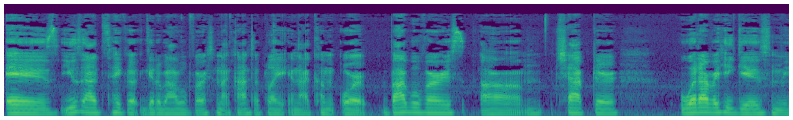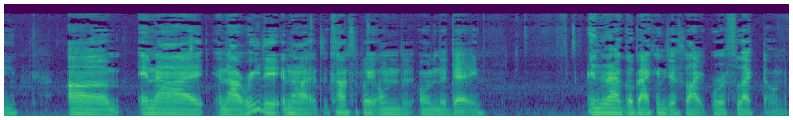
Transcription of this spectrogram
is usually I take a get a Bible verse and I contemplate and I come or Bible verse, um, chapter, whatever He gives me, um, and I and I read it and I contemplate on the on the day, and then I go back and just like reflect on it.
